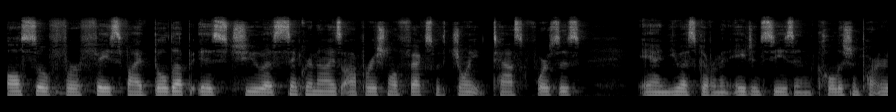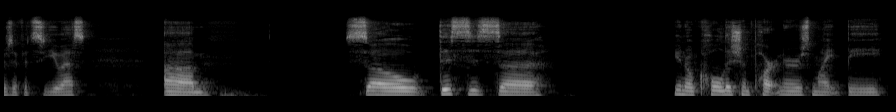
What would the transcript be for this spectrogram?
also for phase five buildup is to uh, synchronize operational effects with joint task forces and U.S. government agencies and coalition partners if it's the U.S. Um, so this is, uh, you know, coalition partners might be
